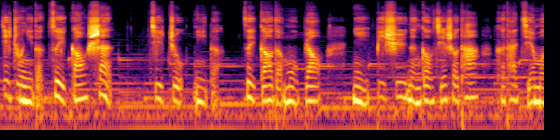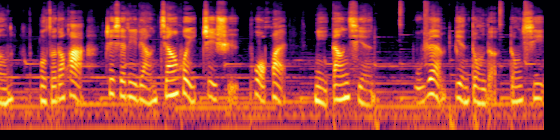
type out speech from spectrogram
记住你的最高善，记住你的最高的目标，你必须能够接受它，和它结盟，否则的话，这些力量将会继续破坏你当前不愿变动的东西。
